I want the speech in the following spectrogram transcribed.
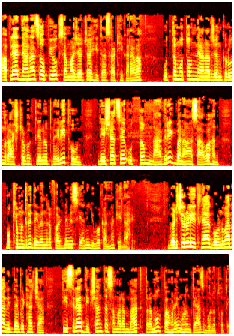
आपल्या ज्ञानाचा उपयोग समाजाच्या हितासाठी करावा. उत्तमोत्तम ज्ञानार्जन करून राष्ट्रभक्तीनं प्रेरित होऊन देशाचे उत्तम नागरिक बना असं आवाहन मुख्यमंत्री देवेंद्र फडणवीस यांनी युवकांना केलं आहे. गडचिरोली इथल्या गोंडवाना विद्यापीठाच्या तिसऱ्या दीक्षांत समारंभात प्रमुख पाहुणे म्हणून ते आज बोलत होते.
